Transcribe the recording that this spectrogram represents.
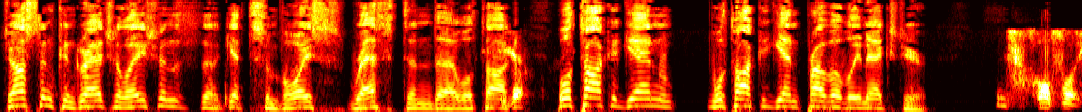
Justin, congratulations. Uh, get some voice rest and, uh, we'll talk, yeah. we'll talk again. We'll talk again probably next year. Hopefully,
